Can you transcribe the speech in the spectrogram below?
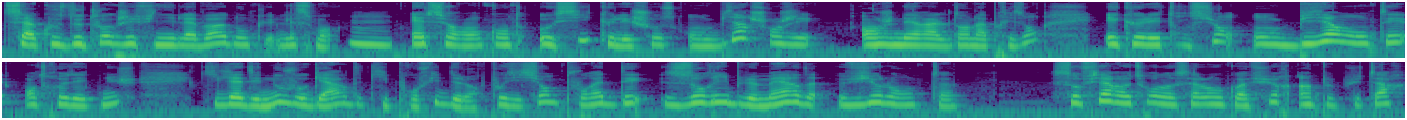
C'est à cause de toi que j'ai fini là-bas, donc laisse-moi. Hmm. Elle se rend compte aussi que les choses ont bien changé en général dans la prison et que les tensions ont bien monté entre détenus, qu'il y a des nouveaux gardes qui profitent de leur position pour être des horribles merdes violentes. Sophia retourne au salon de coiffure un peu plus tard,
